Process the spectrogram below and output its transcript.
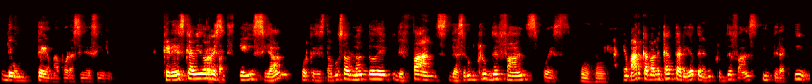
de un tema, por así decirlo. ¿Crees que ha habido resistencia? Porque si estamos hablando de, de, fans, de hacer un club de fans, pues ¿a qué marca no le encantaría tener un club de fans interactivo?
